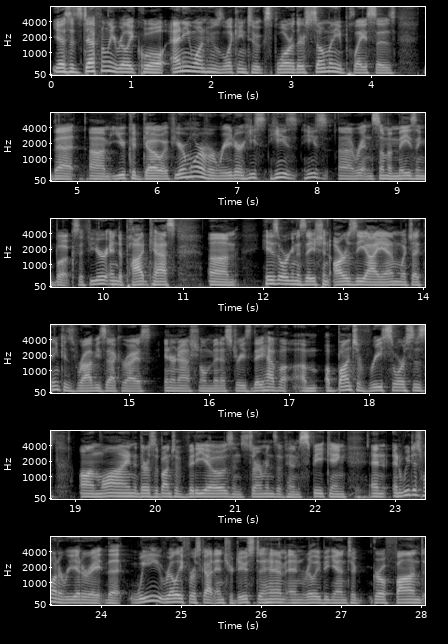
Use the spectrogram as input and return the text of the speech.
Yes, it's definitely really cool. Anyone who's looking to explore, there's so many places that um, you could go. If you're more of a reader, he's he's he's uh, written some amazing books. If you're into podcasts, um, his organization RZIM, which I think is Ravi Zacharias International Ministries, they have a, a, a, bunch of resources online. There's a bunch of videos and sermons of him speaking, and and we just want to reiterate that we really first got introduced to him and really began to grow fond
